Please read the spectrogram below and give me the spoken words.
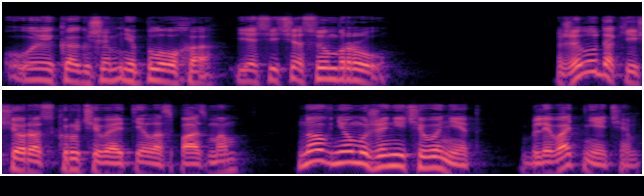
Ой, как же мне плохо! Я сейчас умру!» Желудок еще раз скручивает тело спазмом, но в нем уже ничего нет, блевать нечем.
